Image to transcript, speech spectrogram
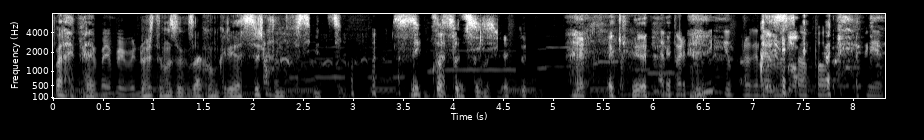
Peraí, peraí, peraí, peraí, nós estamos a gozar com crianças com deficiência. Sim, estás a saber. É A partir daqui o programa É só- só pode ser.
